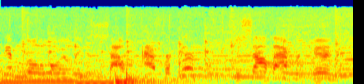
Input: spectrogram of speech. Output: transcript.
We have no loyalty to South Africa, to South Africans.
